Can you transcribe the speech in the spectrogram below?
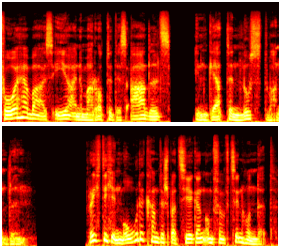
Vorher war es eher eine Marotte des Adels, in Gärten Lustwandeln. Richtig in Mode kam der Spaziergang um 1500.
